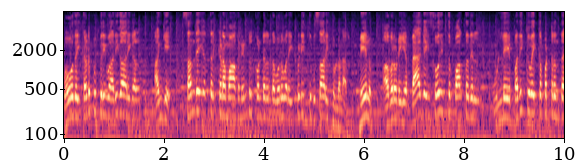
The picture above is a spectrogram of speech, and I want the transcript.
போதை தடுப்பு பிரிவு அதிகாரிகள் அங்கே சந்தேகத்திற்கிடமாக நின்று கொண்டிருந்த ஒருவரை பிடித்து விசாரித்துள்ளனர். மேலும் அவருடைய பேக்கை சோதித்து பார்த்ததில் உள்ளே பதுக்கி வைக்கப்பட்டிருந்த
